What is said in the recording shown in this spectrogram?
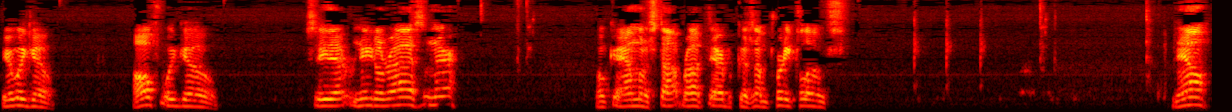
Here we go. Off we go. See that needle rising there? Okay, I'm going to stop right there because I'm pretty close. Now,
